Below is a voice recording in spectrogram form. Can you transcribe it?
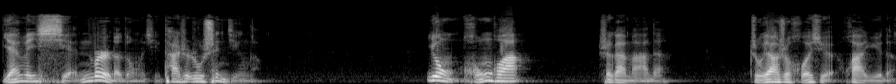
盐为咸味儿的东西，它是入肾经的。用红花是干嘛的？主要是活血化瘀的，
